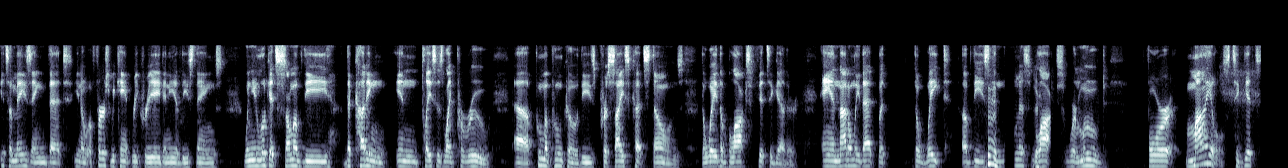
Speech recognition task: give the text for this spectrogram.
it's amazing that you know at first we can't recreate any of these things. When you look at some of the the cutting in places like peru uh, pumapunku these precise cut stones the way the blocks fit together. And not only that but the weight of these hmm. enormous blocks were moved for miles to get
